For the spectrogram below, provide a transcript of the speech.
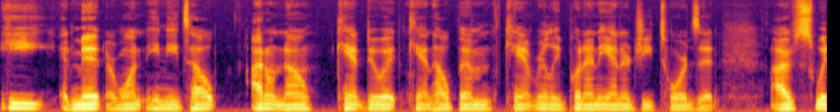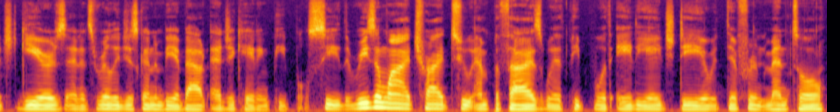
he admit or want he needs help? I don't know. Can't do it. Can't help him. Can't really put any energy towards it. I've switched gears and it's really just going to be about educating people. See, the reason why I try to empathize with people with ADHD or with different mental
